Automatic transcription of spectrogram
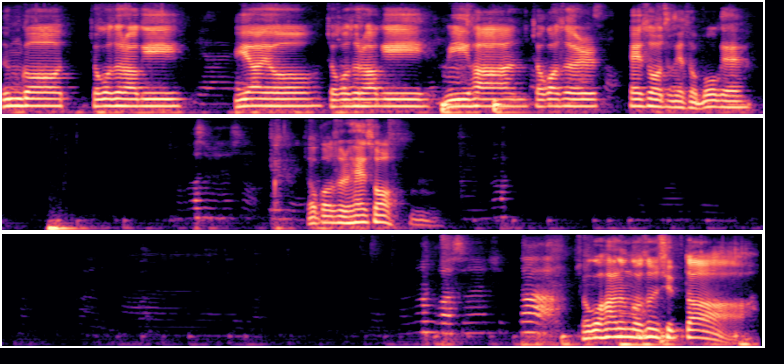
는 것. 저것을 하기. 위하여. 저것을 하기. 위한. 저것을 해서 중에서 뭐게? 저것을 해서 저것을 해서. 음. 아닌가? 하는 것은 쉽다. 저거 하는 것은 쉽다.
